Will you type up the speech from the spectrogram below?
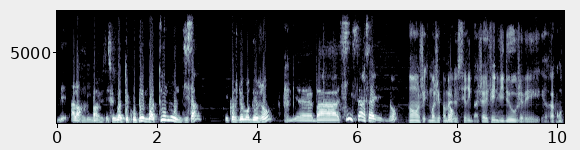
Mais alors, excuse-moi de te couper, moi tout le monde dit ça, et quand je demande aux gens, euh, bah si ça, ça, non. Non, j'ai- moi j'ai pas Non. mal de séries. Bah, j'avais fait une vidéo où j'avais raconté,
